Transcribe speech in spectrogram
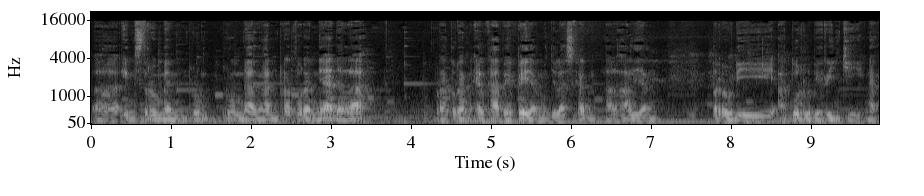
uh, instrumen perundangan peraturannya adalah peraturan LKPP yang menjelaskan hal-hal yang perlu diatur lebih rinci. Nah,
